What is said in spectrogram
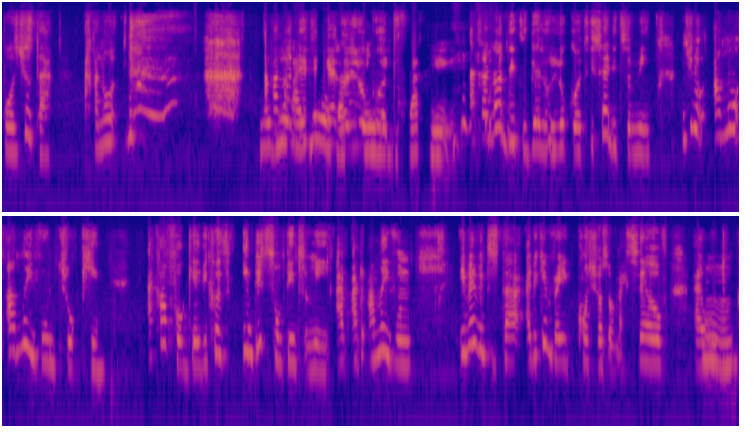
But it's just that I cannot I cannot I date a girl on low cut. exactly. I cannot date a girl on low cut. He said it to me. You know, I'm not I'm not even joking. I can't forget because it did something to me. I, I, I'm not even. It made me to start. I became very conscious of myself. I would, Mm.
